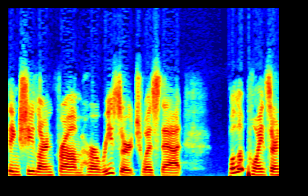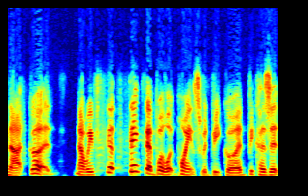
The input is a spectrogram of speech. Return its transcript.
things she learned from her research was that bullet points are not good. Now we th- think that bullet points would be good because it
